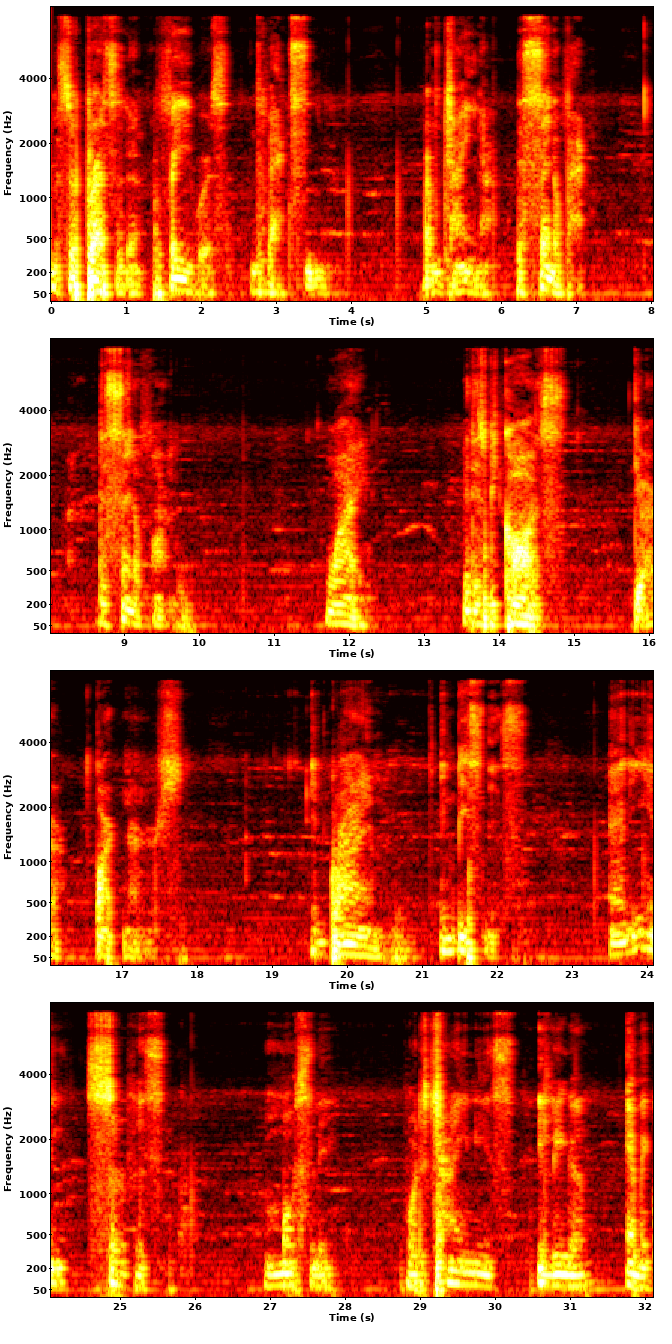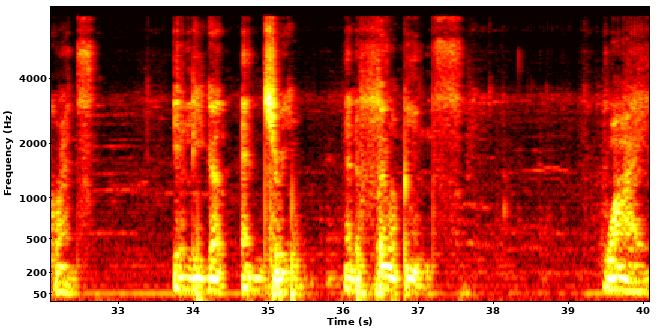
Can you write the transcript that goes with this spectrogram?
Mr. President favors the vaccine from China, the Sinovac, the Sinopharm. Why? It is because they are partners in crime, in business, and in service, mostly for the Chinese illegal immigrants, illegal entry in the Philippines. Why?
